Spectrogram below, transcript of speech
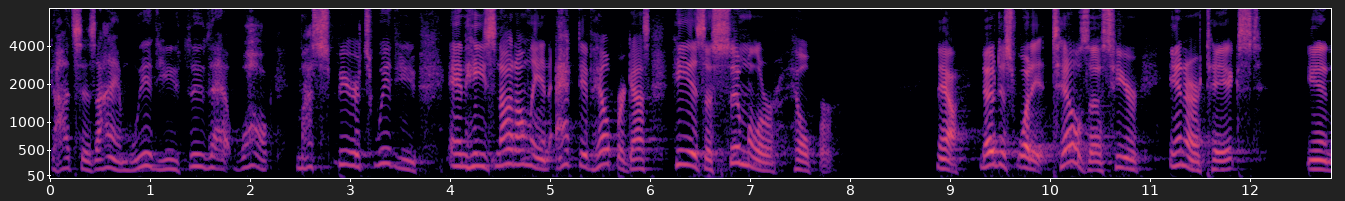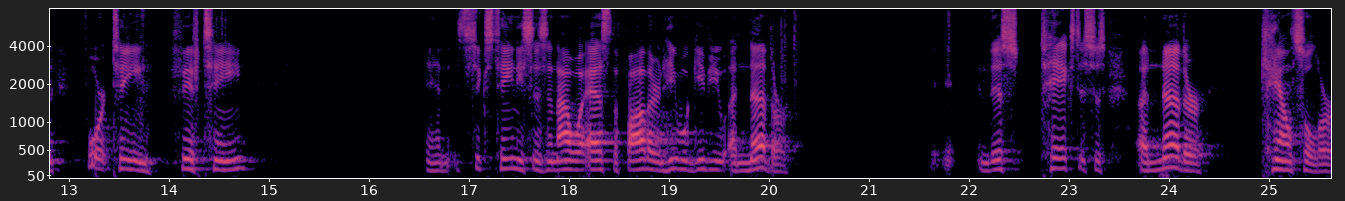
god says i am with you through that walk. My spirit's with you. And he's not only an active helper guys he is a similar helper. Now notice what it tells us here in our text in 14 15 and 16 he says and i will ask the father and he will give you another in this text, it says another counselor.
